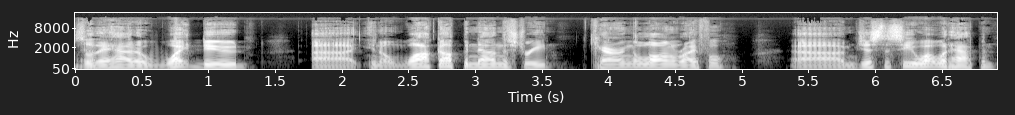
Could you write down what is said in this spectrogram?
Yeah. So they had a white dude, uh, you know, walk up and down the street carrying a long rifle um, just to see what would happen.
